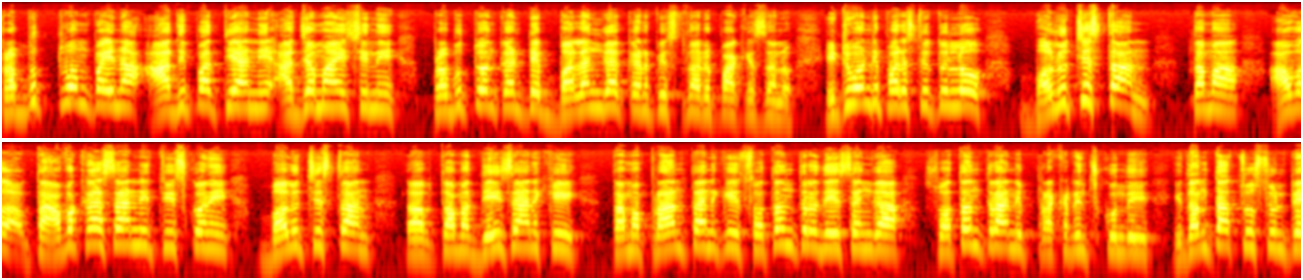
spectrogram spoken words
ప్రభుత్వం పైన ఆధిపత్యాన్ని అజమాయిషిని ప్రభుత్వం కంటే బలంగా కనిపిస్తున్నారు పాకిస్తాన్లో. ఇటువంటి పరిస్థితుల్లో బలూచిస్తాన్ తమ అవ త- అవకాశాన్ని తీసుకొని బలూచిస్తాన్ తమ దేశానికి తమ ప్రాంతానికి స్వతంత్ర దేశంగా స్వతంత్రాన్ని ప్రకటించుకుంది. ఇదంతా చూస్తుంటే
